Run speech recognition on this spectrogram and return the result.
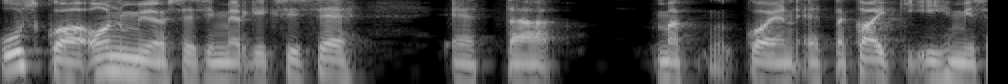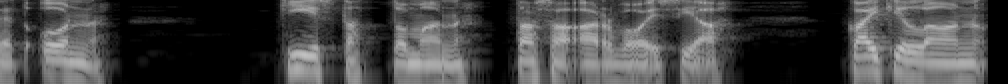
uskoa on myös esimerkiksi se, että mä koen, että kaikki ihmiset on kiistattoman tasa-arvoisia. Kaikilla on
